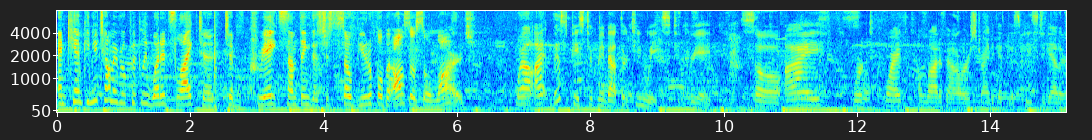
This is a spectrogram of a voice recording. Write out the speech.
And Kim, can you tell me real quickly what it's like to, to create something that's just so beautiful but also so large? Well, I, this piece took me about 13 weeks to create. So I worked quite a lot of hours trying to get this piece together.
